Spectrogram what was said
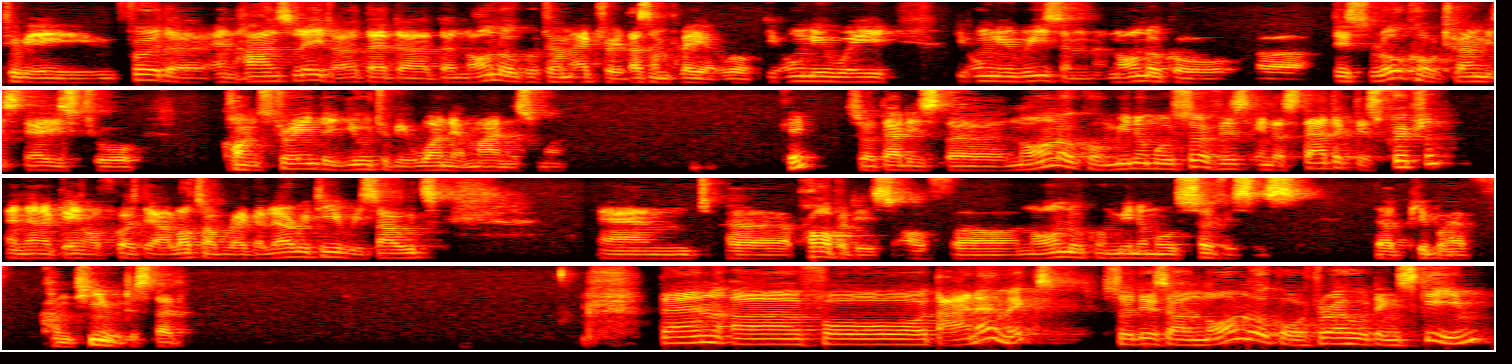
to be further enhanced later that uh, the non-local term actually doesn't play a role. The only way, the only reason non-local, uh, this local term is there is to constrain the u to be one and minus one. Okay, so that is the non-local minimal surface in the static description. And then again, of course, there are lots of regularity results and uh, properties of uh, non-local minimal surfaces that people have continued to study. Then uh, for dynamics, so there's a non-local thresholding scheme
